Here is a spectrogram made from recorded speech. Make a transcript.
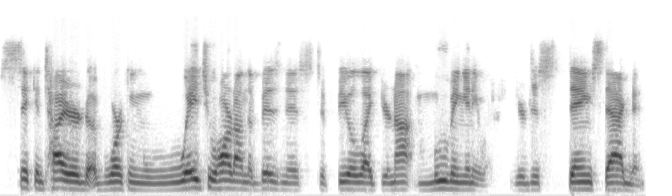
sick and tired of working way too hard on the business to feel like you're not moving anywhere. You're just staying stagnant.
